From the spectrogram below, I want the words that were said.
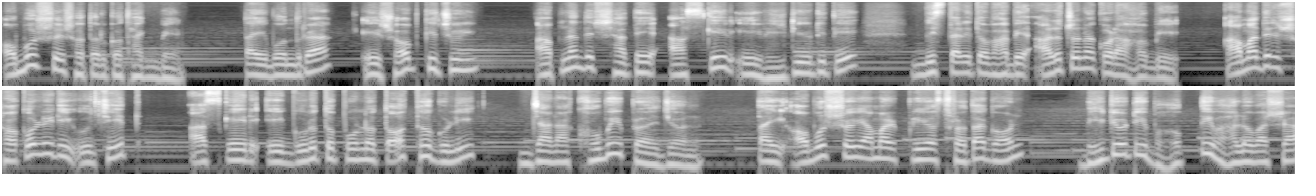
অবশ্যই সতর্ক থাকবেন। তাই বন্ধুরা, এই সব কিছুই আপনাদের সাথে আজকের এই ভিডিওটিতে বিস্তারিতভাবে আলোচনা করা হবে। আমাদের সকলেরই উচিত আজকের এই গুরুত্বপূর্ণ তথ্যগুলি জানা খুবই প্রয়োজন। তাই অবশ্যই আমার প্রিয় শ্রোতাগণ ভিডিওটি ভক্তি, ভালোবাসা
